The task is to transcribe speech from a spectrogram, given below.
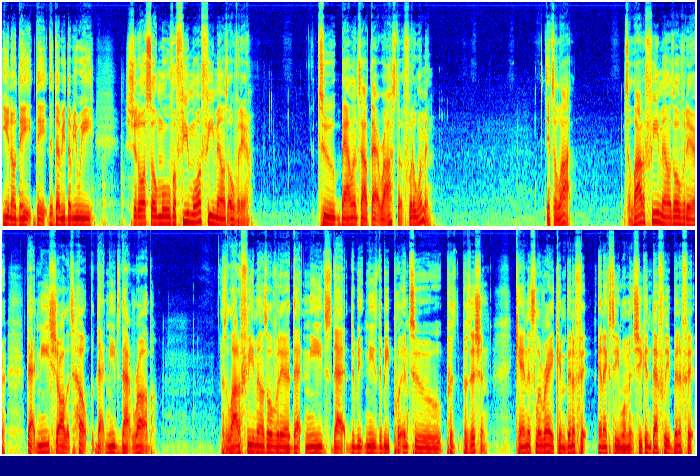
you know, they, they the WWE should also move a few more females over there to balance out that roster for the women. It's a lot. It's a lot of females over there that need Charlotte's help, that needs that rub. There's a lot of females over there that needs that to be, needs to be put into position. Candice LeRae can benefit NXT woman. She can definitely benefit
